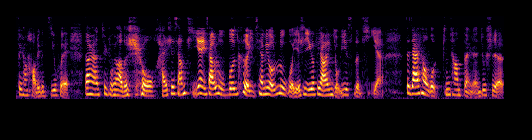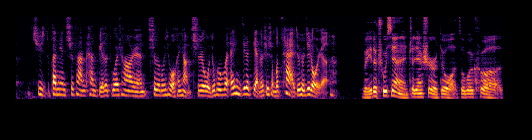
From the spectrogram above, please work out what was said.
非常好的一个机会。当然，最重要的是，我还是想体验一下录播课，以前没有录过，也是一个非常有意思的体验。再加上我平常本人就是去饭店吃饭，看别的桌上人吃的东西，我很想吃，我就会问：哎，你这个点的是什么菜？就是这种人。唯一的出现这件事，对我做播客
